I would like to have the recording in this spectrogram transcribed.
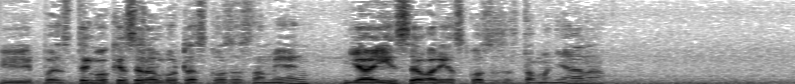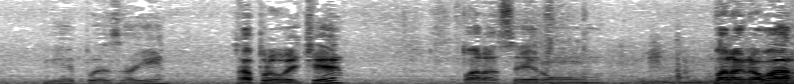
Y pues tengo que hacer algo otras cosas también. Ya hice varias cosas esta mañana. Y pues ahí aproveché para hacer un para grabar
